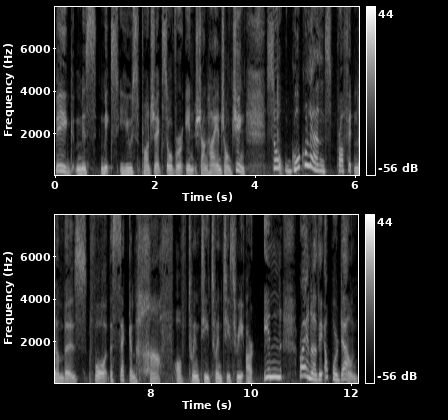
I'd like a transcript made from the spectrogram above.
big mixed use projects over in Shanghai and Chongqing. So, GuocoLand's profit numbers for the second half of 2023 are in. Ryan, are they up or down?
